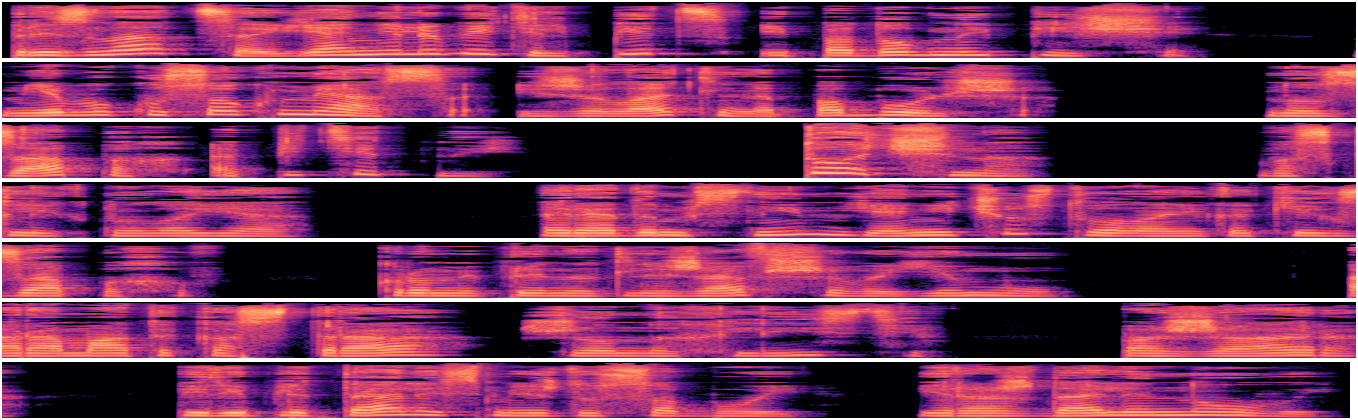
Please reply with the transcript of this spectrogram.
«Признаться, я не любитель пиц и подобной пищи. Мне бы кусок мяса и желательно побольше. Но запах аппетитный». «Точно!» — воскликнула я. Рядом с ним я не чувствовала никаких запахов, кроме принадлежавшего ему. Ароматы костра, жженных листьев, пожара переплетались между собой и рождали новый,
